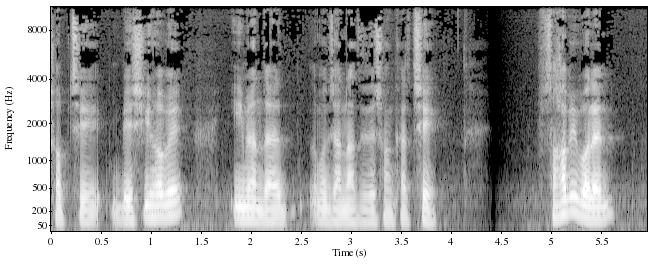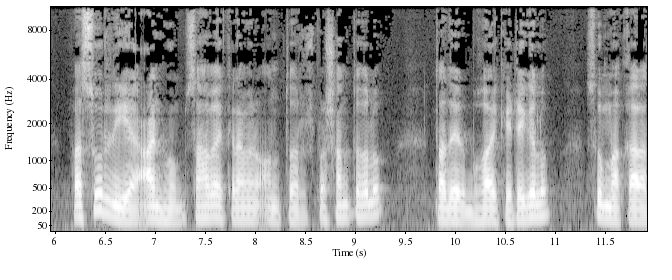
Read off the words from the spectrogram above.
সবচেয়ে বেশি হবে ইমানদার এবং জান্নাতিদের সংখ্যার চেয়ে। সাহাবি বলেন ফাসুর রিয়া আনহুম। সাহাবা কেরামের অন্তর প্রশান্ত হলো, তাদের ভয় কেটে গেল। সুম্মা কালা,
